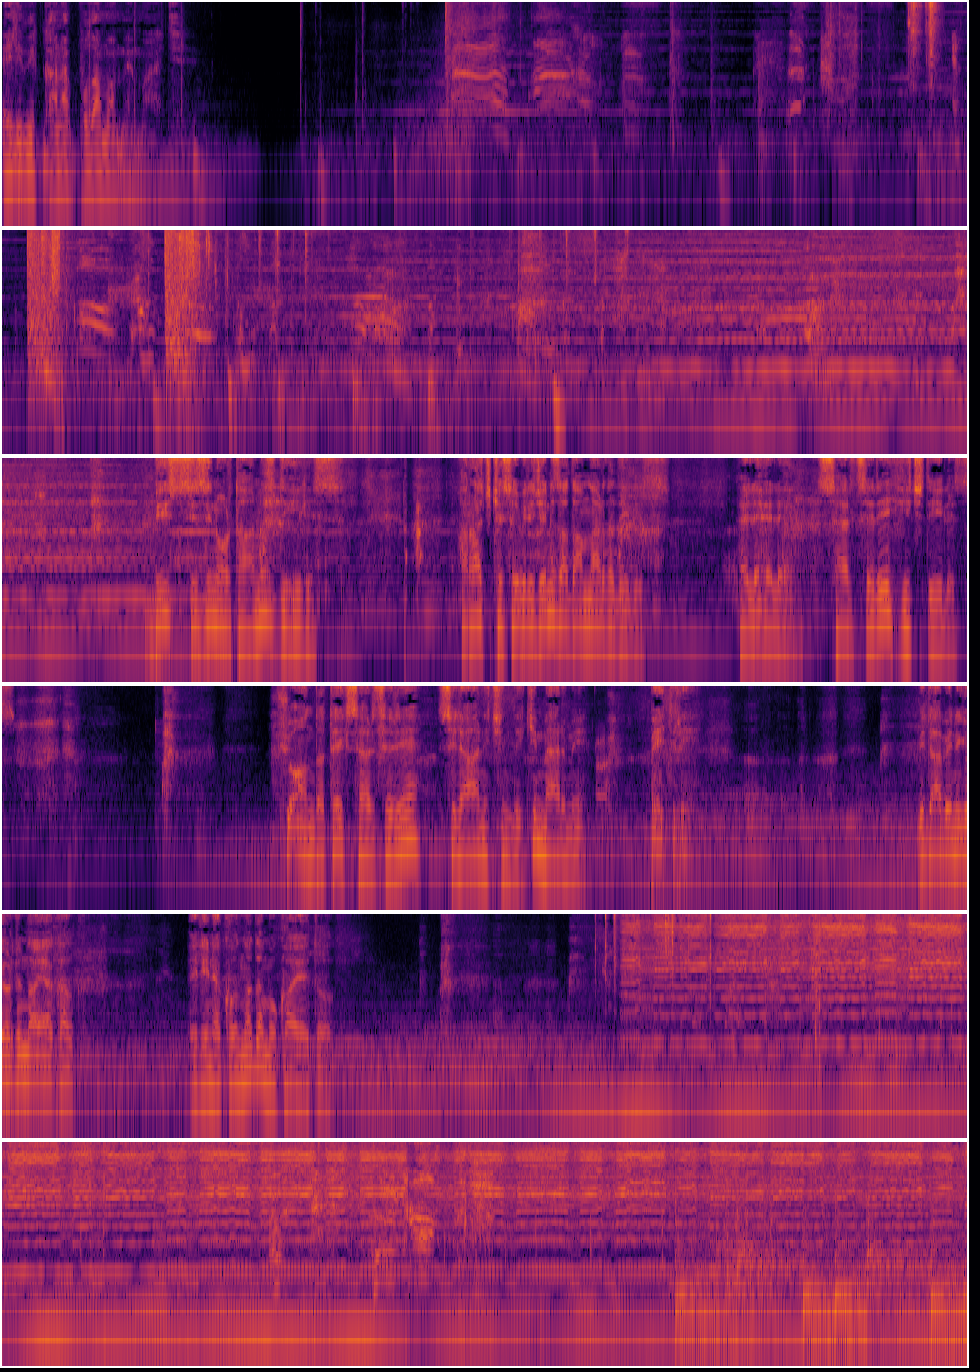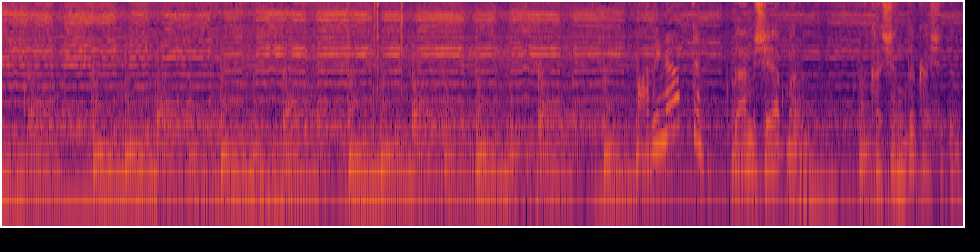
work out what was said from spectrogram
Elimi kana bulamam Memati. Biz sizin ortağınız değiliz. Haraç kesebileceğiniz adamlar da değiliz. Hele hele serseri hiç değiliz. Şu anda tek serseri silahın içindeki mermi. Bedri. Bir daha beni gördüğünde ayağa kalk. Eline koluna da mukayyet ol. Abi ne yaptın? Ben bir şey yapmadım. Kaşındı kaşıdım.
